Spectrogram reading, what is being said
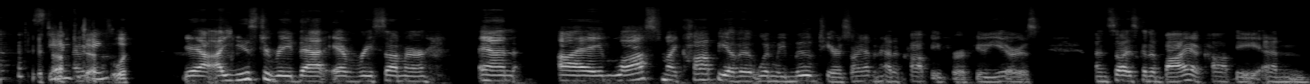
Stephen King. Yeah, I used to read that every summer. And I lost my copy of it when we moved here, so I haven't had a copy for a few years. And so I was going to buy a copy, and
